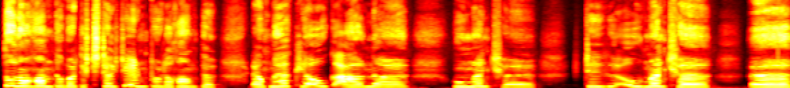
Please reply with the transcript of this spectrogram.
toleranter, wordt het steeds intoleranter. Dat merk je ook aan eh, hoe mensen, eh,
